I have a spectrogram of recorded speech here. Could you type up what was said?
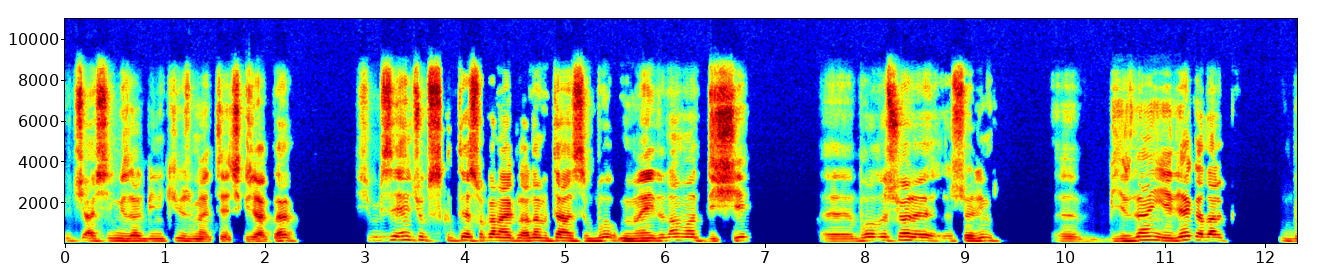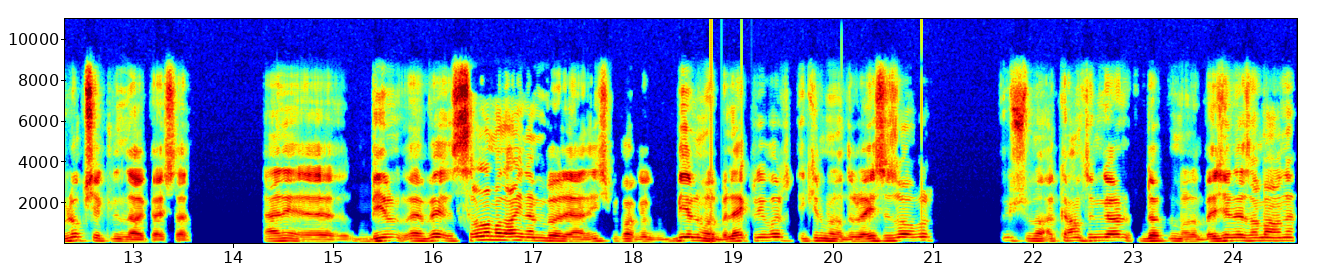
3 yaşlı İngilizler 1200 metreye çıkacaklar. Şimdi bizi en çok sıkıntıya sokan ayaklardan bir tanesi bu Maiden ama dişi. Ee, burada şöyle söyleyeyim. Ee, birden yediye kadar blok şeklinde arkadaşlar. Yani e, bir e, ve sıralamada aynen böyle yani hiçbir fark yok. Bir numara Black River, iki numara The Race is Over, üç numara Accounting Girl, dört numara Becene Zamanı,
